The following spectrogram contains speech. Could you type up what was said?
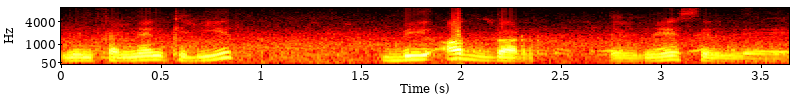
من فنان كبير بيقدر الناس اللي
